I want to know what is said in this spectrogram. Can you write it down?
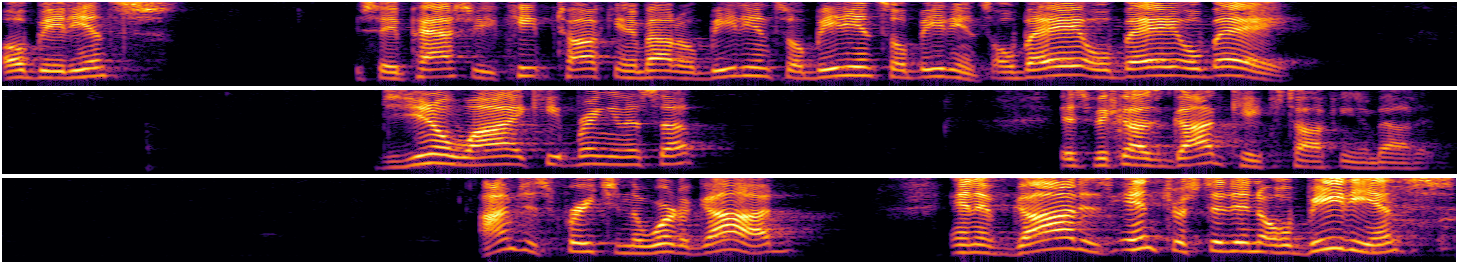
Obedience. You say, Pastor, you keep talking about obedience, obedience, obedience. Obey, obey, obey. Did you know why I keep bringing this up? It's because God keeps talking about it. I'm just preaching the Word of God. And if God is interested in obedience,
